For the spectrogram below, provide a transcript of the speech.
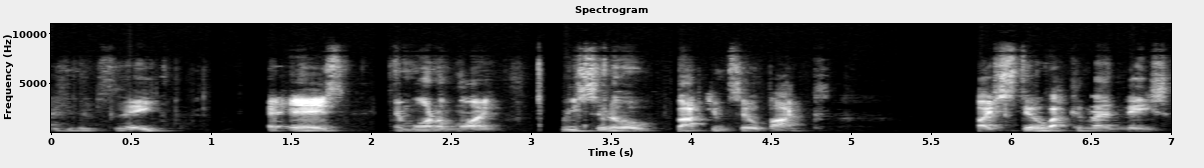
As you can see, it is in one of my resealable vacuum seal bags. I still recommend these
